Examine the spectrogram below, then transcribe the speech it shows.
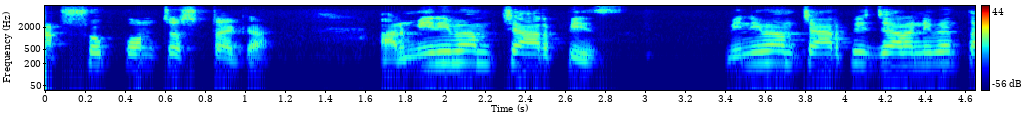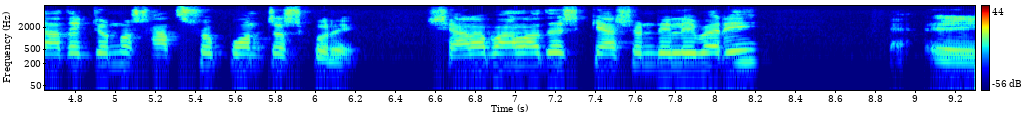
আটশো পঞ্চাশ টাকা। আর মিনিমাম চার পিস মিনিমাম চার পিস যারা নেবেন, তাদের জন্য সাতশো পঞ্চাশ করে। সারা বাংলাদেশ ক্যাশ অন ডেলিভারি এই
